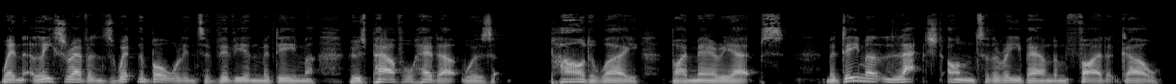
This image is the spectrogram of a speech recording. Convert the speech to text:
when Lisa Evans whipped the ball into Vivianne Miedema, whose powerful header was parred away by Mary Earps. Miedema latched on to the rebound and fired at goal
